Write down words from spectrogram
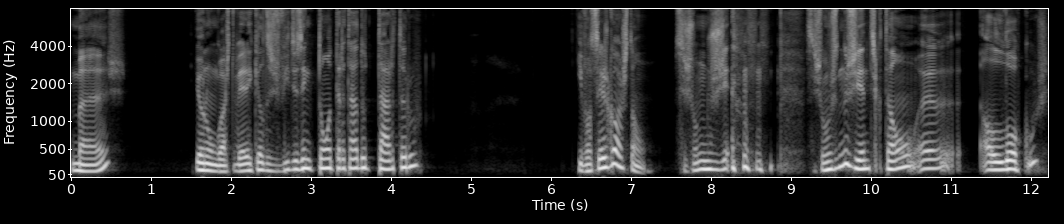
mas eu não gosto de ver aqueles vídeos em que estão a tratar do tártaro e vocês gostam. Vocês são, noje... vocês são os nojentos que estão uh, loucos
